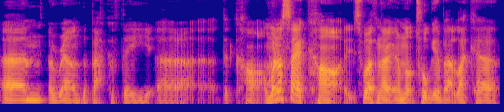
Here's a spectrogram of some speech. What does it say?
um, around the back of the uh, the cart. And when I say a cart, it's worth noting I'm not talking about like a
